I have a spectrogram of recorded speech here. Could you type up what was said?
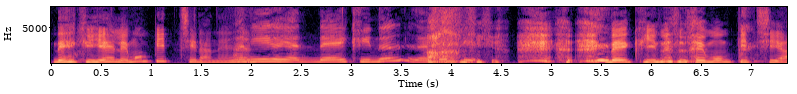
내 귀에 레몬 빛이라는 아니 그냥 내 귀는 레몬빛 내 귀는 레몬 빛이야.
